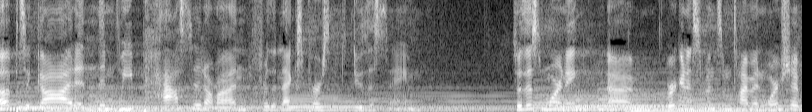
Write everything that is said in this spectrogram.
up to God, and then we pass it on for the next person to do the same. So, this morning, um, we're going to spend some time in worship.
